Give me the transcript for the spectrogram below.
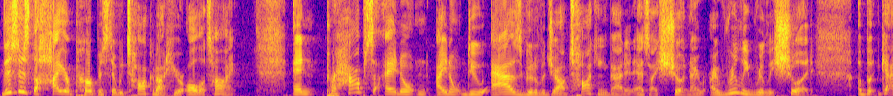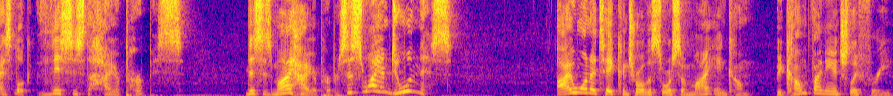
this is the higher purpose that we talk about here all the time. And perhaps I don't I don't do as good of a job talking about it as I should. I, I really, really should. Uh, but guys, look, this is the higher purpose. This is my higher purpose. This is why I'm doing this. I want to take control of the source of my income, become financially free,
